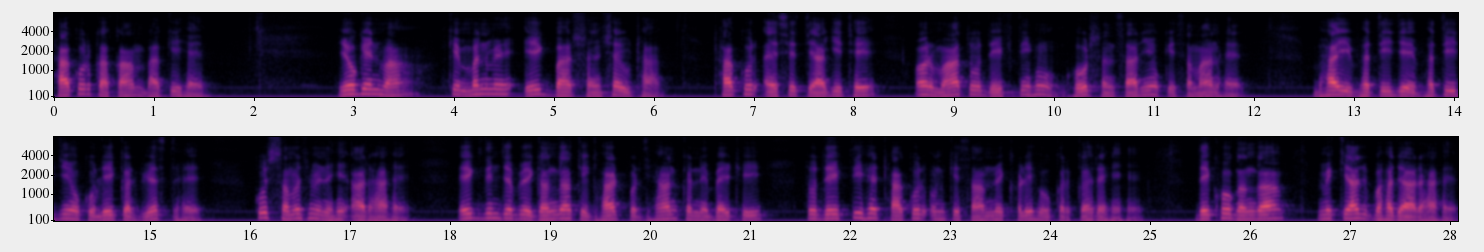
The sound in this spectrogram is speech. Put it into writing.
ठाकुर का काम बाकी है। योगेन माँ के मन में एक बार संशय उठा। ठाकुर ऐसे त्यागी थे और माँ तो देखती हूँ घोर संसारियों के समान है। भाई भतीजे भतीजियों को लेकर व्यस्त है। कुछ समझ में नहीं आ रहा है। एक दिन जब वे गंगा के घाट पर ध्यान करने बैठी तो देखती है ठाकुर उनके सामने खड़े होकर कह रहे हैं देखो गंगा में क्या बहा जा रहा है।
